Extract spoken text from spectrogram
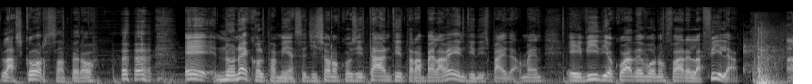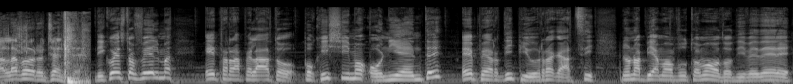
La scorsa, però. e non è colpa mia se ci sono così tanti trapellamenti di Spider-Man e i video qua devono fare la fila. Al lavoro, gente! Di questo film è trapelato pochissimo o niente e per di più ragazzi non abbiamo avuto modo di vedere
